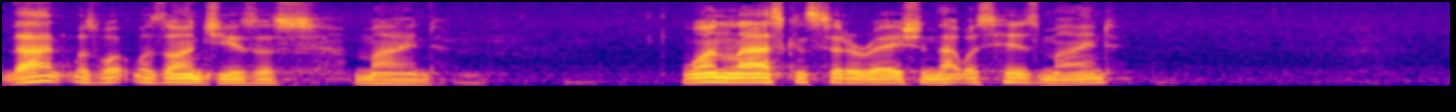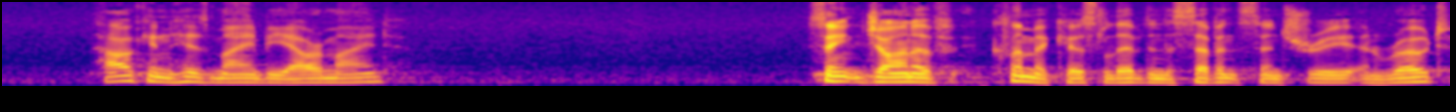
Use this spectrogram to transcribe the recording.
That was what was on Jesus' mind. One last consideration that was his mind. How can his mind be our mind? St. John of Climacus lived in the 7th century and wrote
